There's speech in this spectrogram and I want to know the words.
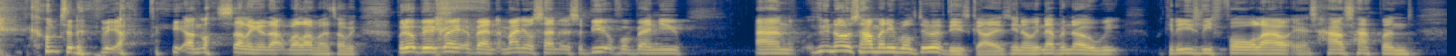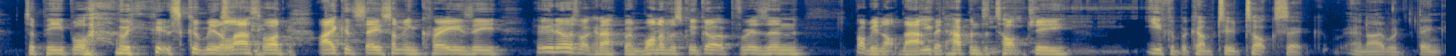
come to the VIP. I'm not selling it that well, am I, Toby? But it'll be a great event. Emmanuel Centre, it's a beautiful venue. And who knows how many we'll do of these guys? You know, we never know. We, we could easily fall out. It has happened to people. this could be the last one. I could say something crazy. Who knows what could happen? One of us could go to prison. Probably not that, you, but it happened to Top G. You could become too toxic, and I would think,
